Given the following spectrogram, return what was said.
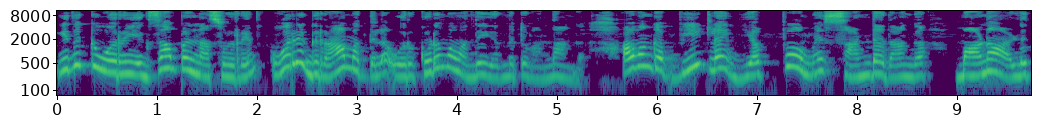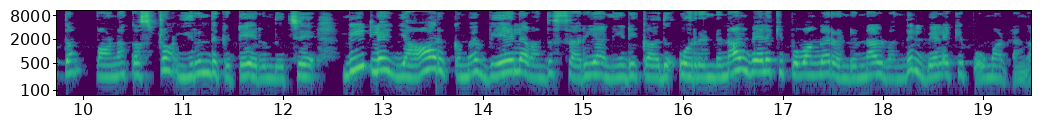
இதுக்கு ஒரு எக்ஸாம்பிள் நான் சொல்கிறேன் ஒரு கிராமத்தில் ஒரு குடும்பம் வந்து இருந்துட்டு வந்தாங்க. அவங்க வீட்டில் எப்போவுமே சண்டை தாங்க. மன அழுத்தம் பண கஷ்டம் இருந்துக்கிட்டே இருந்துச்சு. வீட்டில் யாருக்குமே வேலை வந்து சரியாக நீடிக்காது. ஒரு ரெண்டு நாள் வேலைக்கு போவாங்க ரெண்டு நாள் வந்து வேலைக்கு போக மாட்டாங்க.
